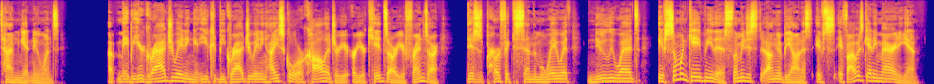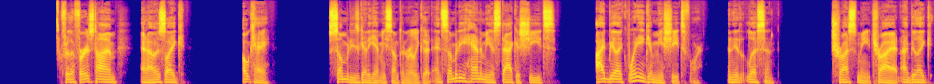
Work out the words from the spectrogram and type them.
Time to get new ones. Uh, maybe you're graduating. You could be graduating high school or college, or your, or your kids are, your friends are. This is perfect to send them away with. Newlyweds. If someone gave me this, let me just. I'm going to be honest. If if I was getting married again for the first time, and I was like, okay, somebody's got to get me something really good, and somebody handed me a stack of sheets, I'd be like, what are you giving me sheets for? and they'd listen, trust me, try it. I'd be like,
